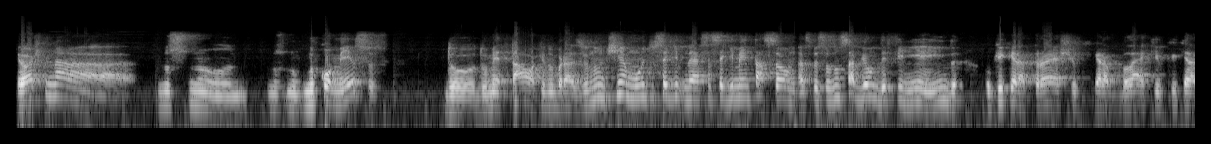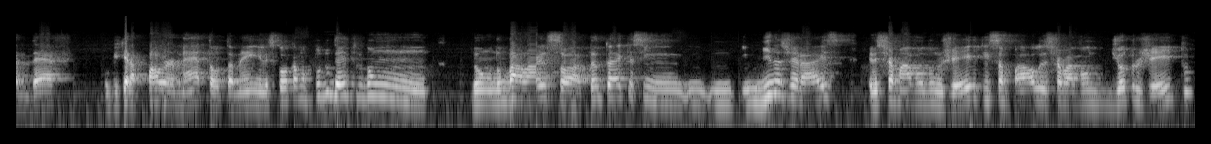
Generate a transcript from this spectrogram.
eu acho que na, no, no, no, no começo do, do, metal aqui no Brasil não tinha muito essa segmentação. As pessoas não sabiam definir ainda o que, que era trash, o que, que era black, o que, que era death, o que, que era power metal também. Eles colocavam tudo dentro de um, de um, de um balaio só. Tanto é que, assim, em, em, Minas Gerais eles chamavam de um jeito, em São Paulo eles chamavam de outro jeito,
